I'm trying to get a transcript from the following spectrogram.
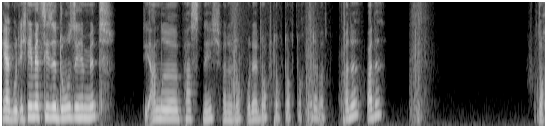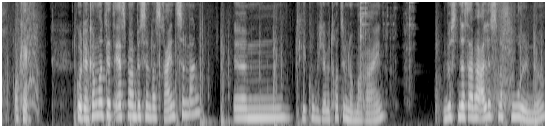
Ja gut, ich nehme jetzt diese Dose hier mit. Die andere passt nicht. Warte doch, oder doch, doch, doch, doch. Warte, warte, warte, warte. Doch, okay. Gut, dann können wir uns jetzt erstmal ein bisschen was reinzimmern. Ähm, hier gucke ich aber trotzdem nochmal rein. Wir müssen das aber alles noch holen, ne?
